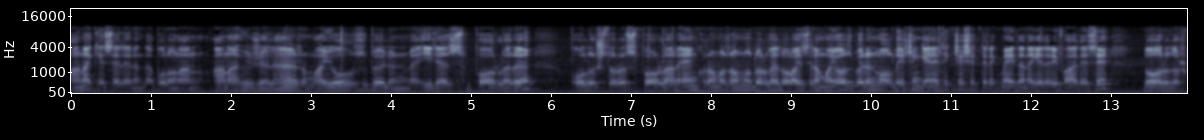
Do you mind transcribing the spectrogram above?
ana keselerinde bulunan ana hücreler mayoz bölünme ile sporları oluşturur. Sporlar en kromozomludur ve dolayısıyla mayoz bölünme olduğu için genetik çeşitlilik meydana gelir ifadesi doğrudur.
